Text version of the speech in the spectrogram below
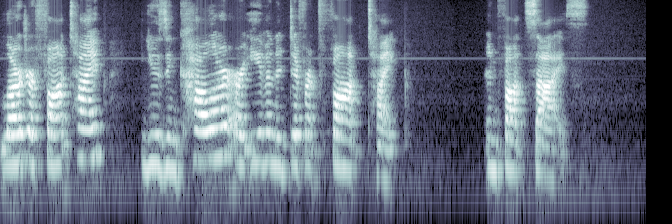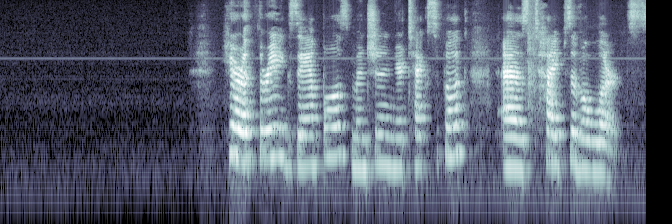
larger font type, using color, or even a different font type and font size. Here are three examples mentioned in your textbook as types of alerts.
